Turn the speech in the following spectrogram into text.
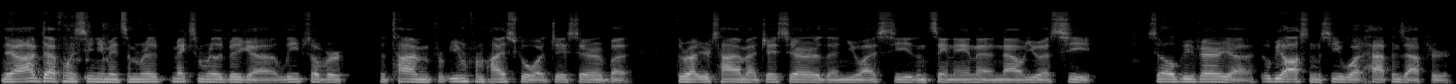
Yeah, I've definitely seen you made some really make some really big uh, leaps over the time even from high school at JSerra, but throughout your time at JSerra, then UIC, then Santa Ana, and now USC. So it'll be very uh it'll be awesome to see what happens after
